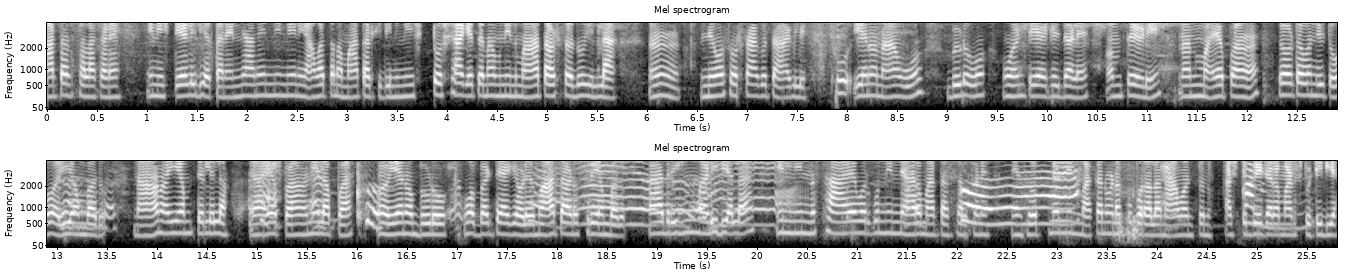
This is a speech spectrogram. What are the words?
ಮಾತಾಡ್ಸಲ್ಲ ಕಣೆ. ನೀನು ಇಷ್ಟು ಹೇಳಿದ್ಯಾ ತಾನೆ? ನಾನೇನು ನಿನ್ನೇನು ಯಾವತ್ತನ ಮಾತಾಡ್ಸಿದ್ದೀನಿ? ನೀನು ಇಷ್ಟು ವರ್ಷ ಆಗೈತೆ ನಾವು ನಿನ್ನ ಮಾತಾಡ್ಸೋದು ಇಲ್ಲ. ಹ್ಞೂ ನ್ಯೂಸ್ ವರ್ಷ ಆಗುತ್ತೆ ಆಗಲಿ. ಥೂ, ಏನೋ ನಾವು, ಬಿಡು, ಒಂಟಿಯಾಗಿದ್ದಾಳೆ ಅಂತೇಳಿ ನನ್ನ ಮಯಪ್ಪ ತೋಟ ಒಂದಿಟ್ಟು ಅಯ್ಯ ಅಂಬೋದು ನಾನು ಅಯ್ಯ ಅಂತಿರ್ಲಿಲ್ಲ ಯಾಯಪ್ಪ ಅನಿಲಪ್ಪ ಏನೋ ಬಿಡು ಒಬ್ಬಟ್ಟೆ ಆಗ್ಯವಳೆ ಮಾತಾಡಿಸ್ರಿ ಎಂಬುದು. ಆದ್ರೆ ಹಿಂಗೆ ಮಾಡಿದ್ಯಲ್ಲ, ಇನ್ ನಿನ್ನ ಸಾಯವರೆಗೂ ನಿನ್ನ ಯಾರು ಮಾತಾಡ್ಸಲ್ಲ ನಿನ್ ಸೊತ್ ಮೇಲೆ ನಿನ್ನ ಮಕ ನೋಡಕ್ಕೂ ಬರಲ್ಲ ನಾವಂತೂ ಅಷ್ಟು ಬೇಜಾರ ಮಾಡಿಸ್ಬಿಟ್ಟಿದ್ಯಾ.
